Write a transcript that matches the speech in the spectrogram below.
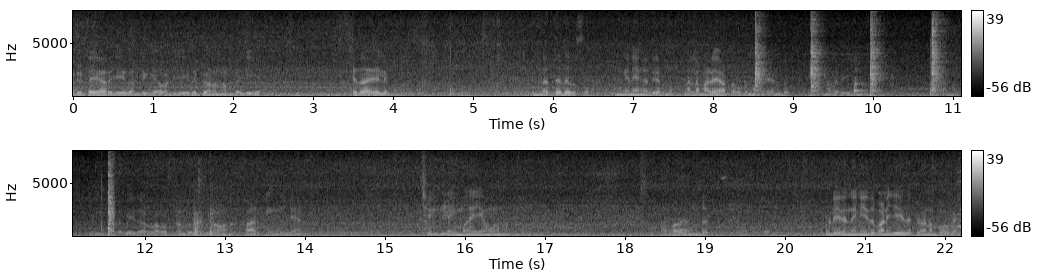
ഒരു ടയർ ചെയ്തുകൊണ്ടിരിക്കുക വണ്ടി ചെയ്തിട്ട് വേണം നമ്മുടെ ചെയ്യാൻ. ഏതായാലും ഇന്നത്തെ ദിവസം ഇങ്ങനെ അങ്ങ് തീർന്നു. നല്ല മഴയാട്ടോ ഇവിടെ. മഴയുണ്ട്. മഴ പെയ്യുന്നുണ്ട്. മഴ പെയ്താലുള്ള അവസ്ഥ ഉണ്ട്. വെള്ളമാണ്. പാർക്കിങ്ങിന്റെയാണ് ചെല്ലി മയമാണ്. അപ്പോൾ അതുകൊണ്ട് ഇവിടെ ഇരുന്ന് ഇനി ഇത് പണി ചെയ്തിട്ട് വേണം പോകാൻ.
